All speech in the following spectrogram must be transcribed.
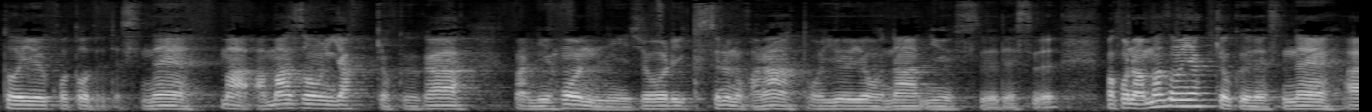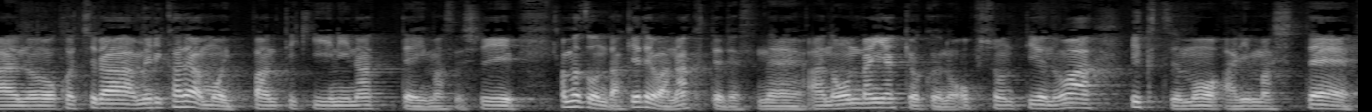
ということでですね。まあアマゾン薬局がまあ、日本に上陸するのかなというようなニュースです。まあ、このアマゾン薬局ですね、あの、こちらアメリカではもう一般的になっていますし、アマゾンだけではなくてですね、あの、オンライン薬局のオプションっていうのはいくつもありまして、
